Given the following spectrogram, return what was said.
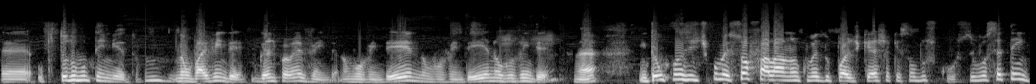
é, o que todo mundo tem medo, hum, não vai vender. O grande problema é venda. Não vou vender, não vou vender, não vou vender, né? Então, quando a gente começou a falar no começo do podcast a questão dos custos, se você tem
